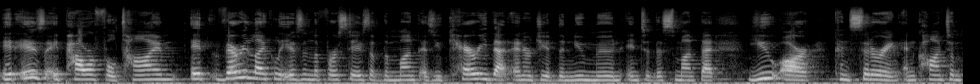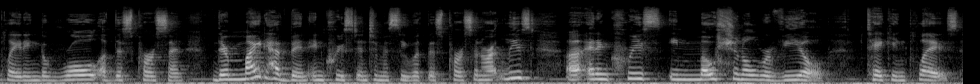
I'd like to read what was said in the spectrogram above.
it is a powerful time. It very likely is in the first days of the month as you carry that energy of the new moon into this month that you are considering and contemplating the role of this person. There might have been increased intimacy with this person, or at least uh, an increased emotional reveal taking place.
